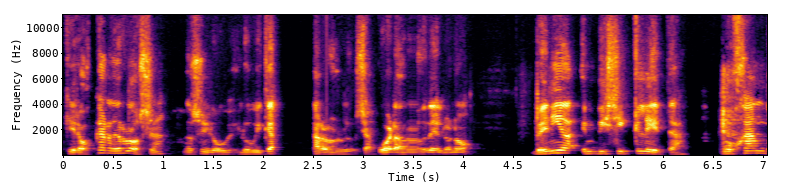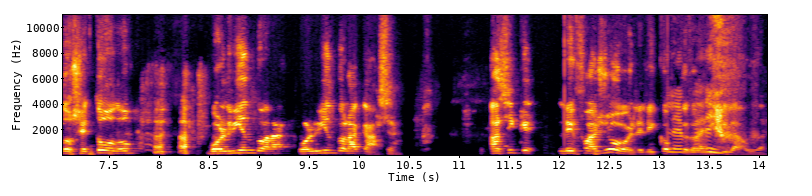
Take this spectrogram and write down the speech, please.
que era Oscar de Rosa, no sé si lo, lo ubicaron, se acuerdan de él o no, venía en bicicleta mojándose todo, volviendo a, la, volviendo a la casa. Así que le falló el helicóptero de Lauda.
